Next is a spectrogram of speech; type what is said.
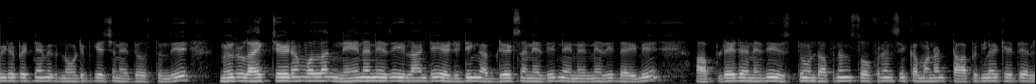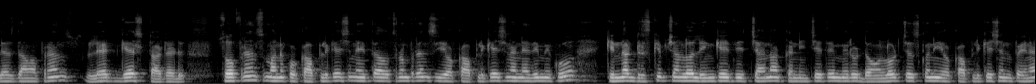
వీడియో పెట్టినా మీకు నోటిఫికేషన్ అయితే వస్తుంది. మీరు లైక్ చేయడం వల్ల నేను అనేది ఇలాంటి ఎడిటింగ్ అప్డేట్స్ అనేది నేను అనేది డైలీ అప్డేట్ అనేది ఇస్తూ ఉంటా ఫ్రెండ్స్. సో ఫ్రెండ్స్ ఇంకా మనం టాపిక్లోకి అయితే వెళ్ళేద్దామా friends? Let get started so friends మనకు ఒక అప్లికేషన్ అయితే అవసరం ఫ్రెండ్స్. ఈ యొక్క అప్లికేషన్ అనేది మీకు కింద డిస్క్రిప్షన్లో లింక్ అయితే ఇచ్చాను. అక్కడి నుంచి అయితే మీరు డౌన్లోడ్ చేసుకొని ఈ యొక్క అప్లికేషన్ పైన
